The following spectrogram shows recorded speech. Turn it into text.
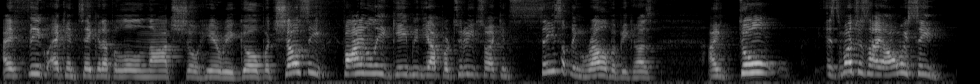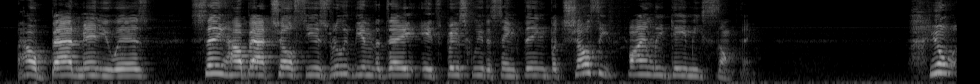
I think I can take it up a little notch, so here we go. But Chelsea finally gave me the opportunity so I can say something relevant because I don't, as much as I always say how bad Man U is, saying how bad Chelsea is, really at the end of the day, it's basically the same thing. But Chelsea finally gave me something. You know,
